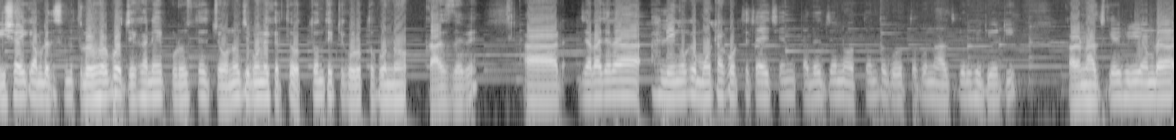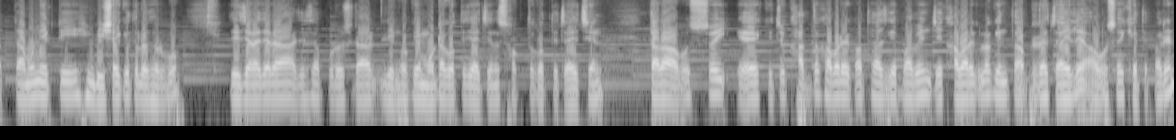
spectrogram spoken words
বিষয়কে আমরা সামনে তুলে ধরবো, যেখানে পুরুষদের যৌন জীবনের ক্ষেত্রে অত্যন্ত একটি গুরুত্বপূর্ণ কাজ দেবে। আর যারা যারা লিঙ্গকে মোটা করতে চাইছেন, তাদের জন্য অত্যন্ত গুরুত্বপূর্ণ আজকের ভিডিওটি। কারণ আজকের ভিডিও আমরা তেমনই একটি বিষয়কে তুলে ধরবো যে যারা যারা যেসব পুরুষরা লিঙ্গকে মোটা করতে চাইছেন, শক্ত করতে চাইছেন, তারা অবশ্যই কিছু খাদ্য খাবারের কথা আজকে পাবেন। যে খাবারগুলো কিন্তু আপনারা চাইলে অবশ্যই খেতে পারেন।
